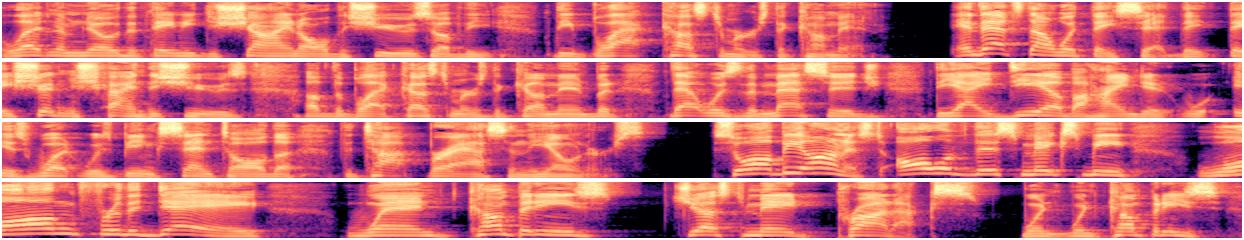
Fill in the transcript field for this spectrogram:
letting them know that they need to shine all the shoes of the, the black customers that come in. And that's not what they said. They, they shouldn't shine the shoes of the black customers that come in, but that was the message. The idea behind it is what was being sent to all the, the top brass and the owners. So I'll be honest, all of this makes me long for the day when companies just made products, when, when companies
